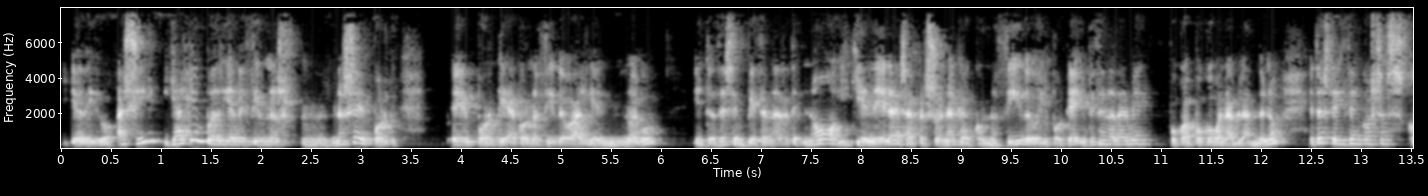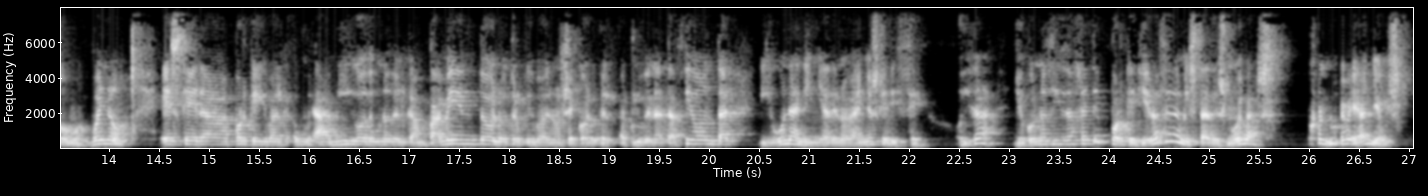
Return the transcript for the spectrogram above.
Y yo digo, ¿ah, sí? ¿Y alguien podría decirnos, mm, no sé, por, eh, por qué ha conocido a alguien nuevo? Y entonces empiezan a... No, ¿y quién era esa persona que ha conocido? ¿Y por qué? Empiezan a darme, poco a poco van hablando, ¿no? Entonces te dicen cosas como, bueno, es que era porque iba un amigo de uno del campamento, el otro que iba, no sé, al club de natación, tal, y una niña de nueve años que dice, oiga, yo he conocido a gente porque quiero hacer amistades nuevas, con nueve años.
